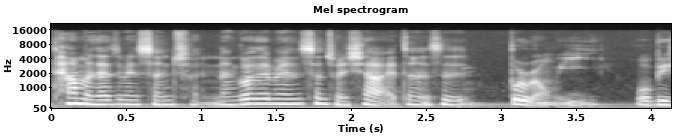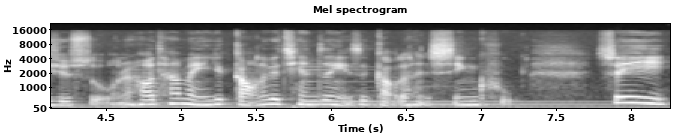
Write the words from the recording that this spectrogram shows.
他们在这边生存，能够在这边生存下来真的是不容易，我必须说。然后他们也搞那个签证也是搞得很辛苦，所以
